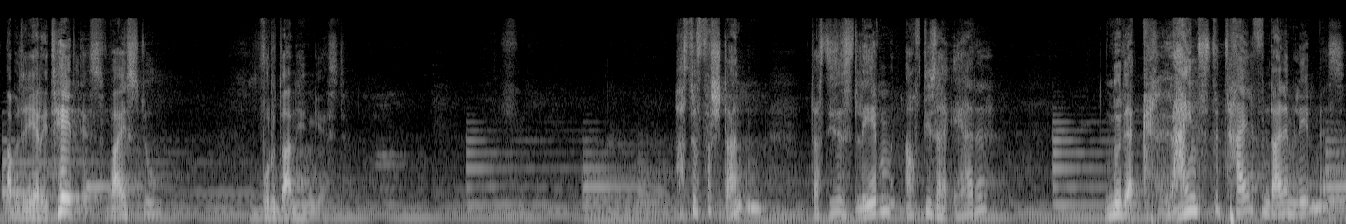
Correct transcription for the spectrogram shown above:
Aber die Realität ist, weißt du, wo du dann hingehst? Hast du verstanden, dass dieses Leben auf dieser Erde nur der kleinste Teil von deinem Leben ist?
